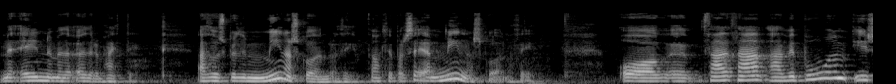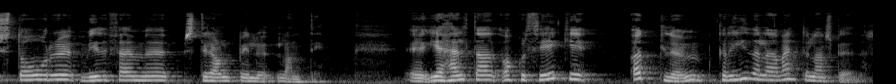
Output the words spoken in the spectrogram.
með einum eða öðrum hætti að þú spurðum mína skoðanur af því þá ætlum ég bara að segja mína skoðanur af því og uh, það er það að við búum í stóru viðfæmu strjálbílu landi. Uh, ég held að okkur þykji öllum gríðarlega væntu landsbyðinar.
